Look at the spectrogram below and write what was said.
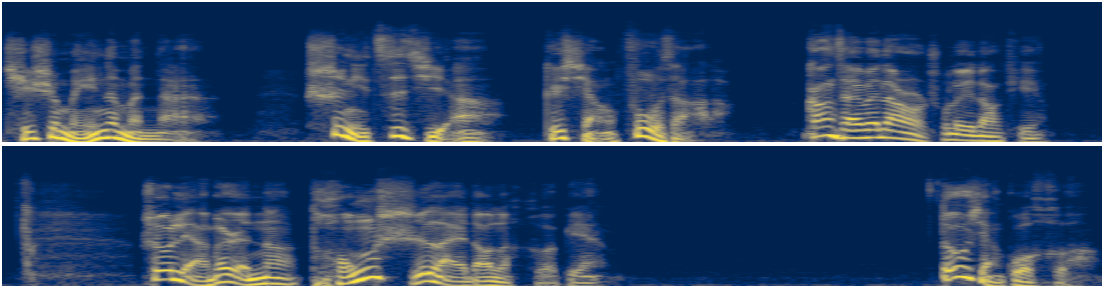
其实没那么难，是你自己啊给想复杂了。刚才魏大伙出了一道题，说有两个人呢，同时来到了河边，都想过河，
